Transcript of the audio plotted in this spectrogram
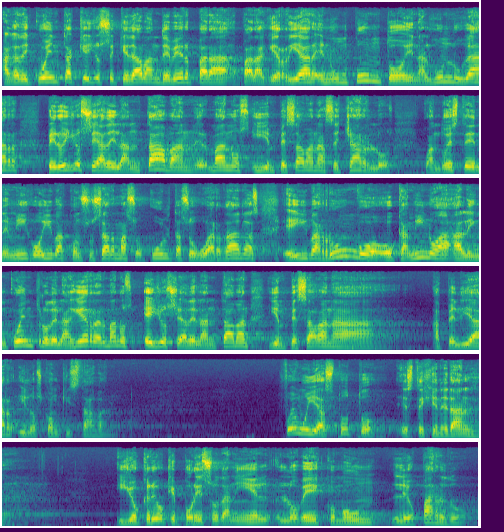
Haga de cuenta que ellos se quedaban de ver para, para guerrear en un punto, en algún lugar, pero ellos se adelantaban, hermanos, y empezaban a acecharlos. Cuando este enemigo iba con sus armas ocultas o guardadas e iba rumbo o camino al encuentro de la guerra, hermanos, ellos se adelantaban y empezaban a, a pelear y los conquistaban. Fue muy astuto este general y yo creo que por eso Daniel lo ve como un leopardo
